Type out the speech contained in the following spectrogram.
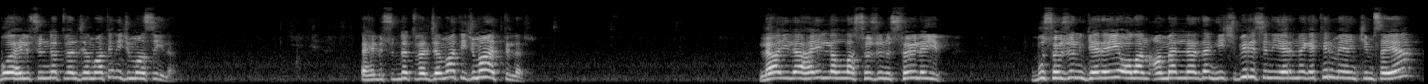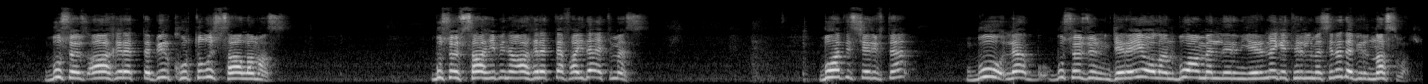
Bu ehli sünnet vel cemaatin icmasıyla. Ehli sünnet vel cemaat icma ettiler. La ilahe illallah sözünü söyleyip bu sözün gereği olan amellerden hiçbirisini yerine getirmeyen kimseye bu söz ahirette bir kurtuluş sağlamaz. Bu söz sahibine ahirette fayda etmez. Bu hadis-i şerifte bu, bu sözün gereği olan bu amellerin yerine getirilmesine de bir nas var.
